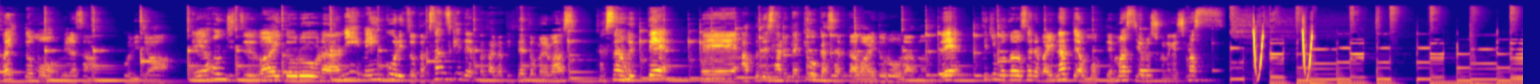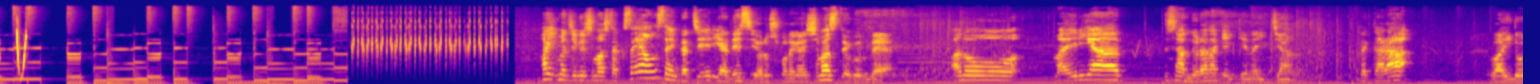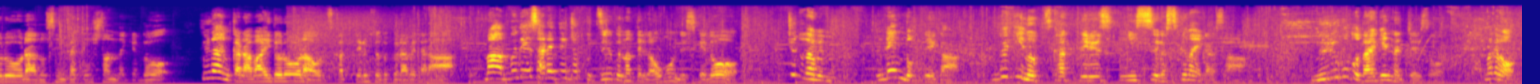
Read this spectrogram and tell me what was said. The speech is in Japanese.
はい、どうも、皆さん、こんにちは。えー、本日、ワイドローラーにメイン効率をたくさんつけて戦っていきたいと思います。たくさん振って、えー、アップデートされた、強化されたワイドローラーなので、敵も倒せればいいなって思ってます。よろしくお願いします。はい、マッチングしました。草屋温泉ガチエリアです。よろしくお願いします。ということで、あのー、まあ、エリアでさ、塗らなきゃいけないじゃん。だから、ワイドローラーの選択をしたんだけど、普段からワイドローラーを使ってる人と比べたら、まあ、アップデートされてちょっと強くなってるとは思うんですけど、ちょっと多分、連動っていうか、武器の使ってる日数が少ないからさ、塗ることだけになっちゃいそう。まあでも、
